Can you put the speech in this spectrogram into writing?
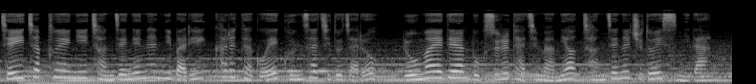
제2차 푸에니 전쟁은 한니발이 카르타고의 군사 지도자로 로마에 대한 복수를 다짐하며 전쟁을 주도했습니다.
